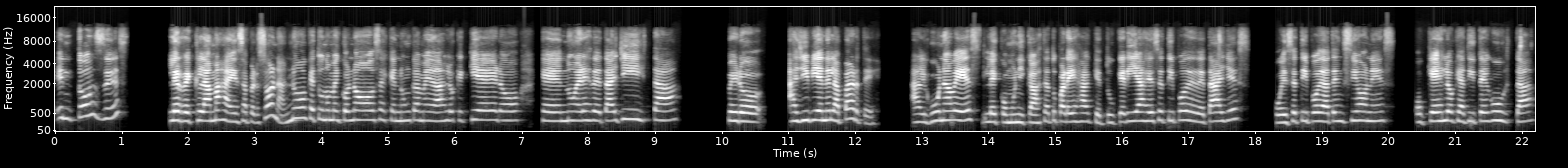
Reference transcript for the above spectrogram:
Entonces, le reclamas a esa persona, no, que tú no me conoces, que nunca me das lo que quiero, que no eres detallista, pero allí viene la parte. ¿Alguna vez le comunicaste a tu pareja que tú querías ese tipo de detalles o ese tipo de atenciones o qué es lo que a ti te gusta?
